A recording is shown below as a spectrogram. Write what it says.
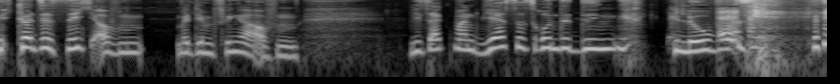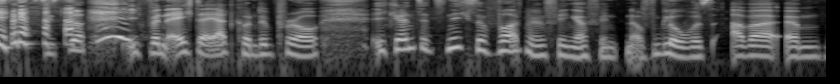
Ich könnte jetzt nicht auf dem, mit dem Finger auf dem, wie sagt man, wie heißt das runde Ding? Globus. Siehst du, ich bin echter Erdkunde-Pro. Ich könnte es jetzt nicht sofort mit dem Finger finden auf dem Globus, aber ähm,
